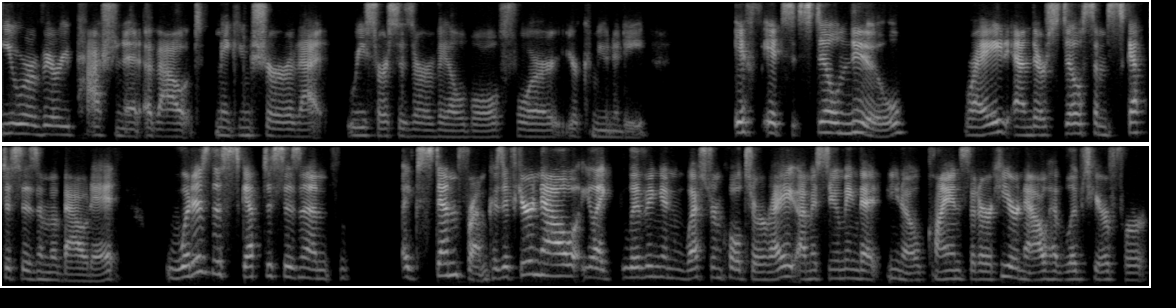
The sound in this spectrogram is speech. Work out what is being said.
you are very passionate about making sure that resources are available for your community. If it's still new, right, and there's still some skepticism about it, what is the skepticism like stem from? Because if you're now like living in western culture right i'm assuming that you know clients that are here now have lived here for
